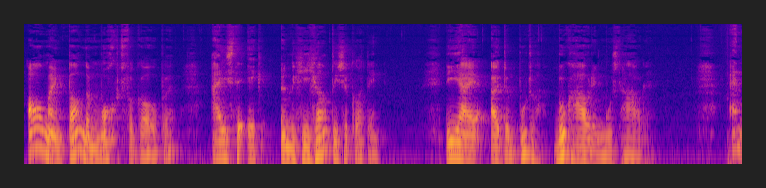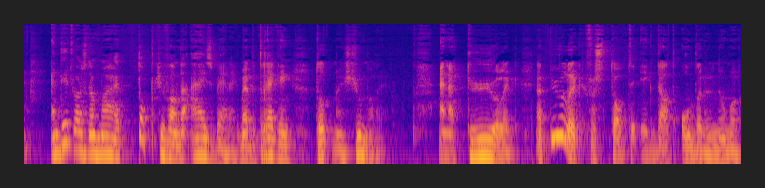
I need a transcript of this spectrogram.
al mijn panden mocht verkopen, eiste ik een gigantische korting, die hij uit de boekhouding moest houden. En, en dit was nog maar het topje van de ijsberg met betrekking tot mijn sjoemelen. En natuurlijk, natuurlijk verstopte ik dat onder de noemer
